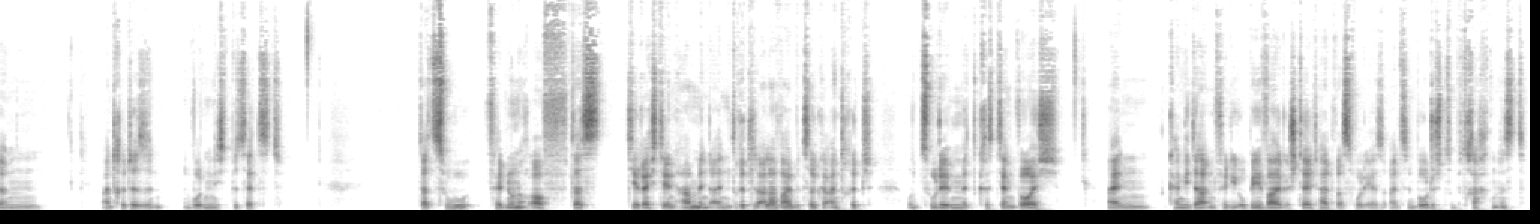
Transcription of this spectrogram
ähm, Antritte sind, wurden nicht besetzt. Dazu fällt nur noch auf, dass die Rechte in Hamm in einem Drittel aller Wahlbezirke antritt und zudem mit Christian Worch einen Kandidaten für die OB-Wahl gestellt hat, was wohl eher als symbolisch zu betrachten ist.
